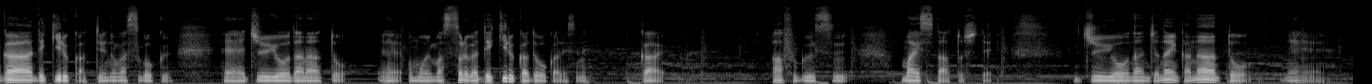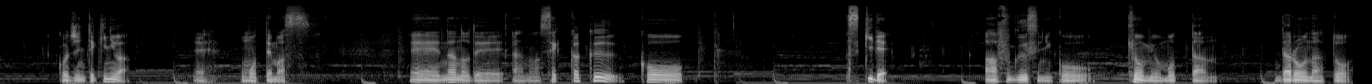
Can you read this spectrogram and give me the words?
ができるかっていうのがすごく、えー、重要だなと、えー、思います。それができるかどうかですね。がアーフグースマイスターとして重要なんじゃないかなと、えー、個人的には、えー、思ってます、えー、なのであのせっかくこう好きでアーフグースにこう興味を持ったんだろうなと、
